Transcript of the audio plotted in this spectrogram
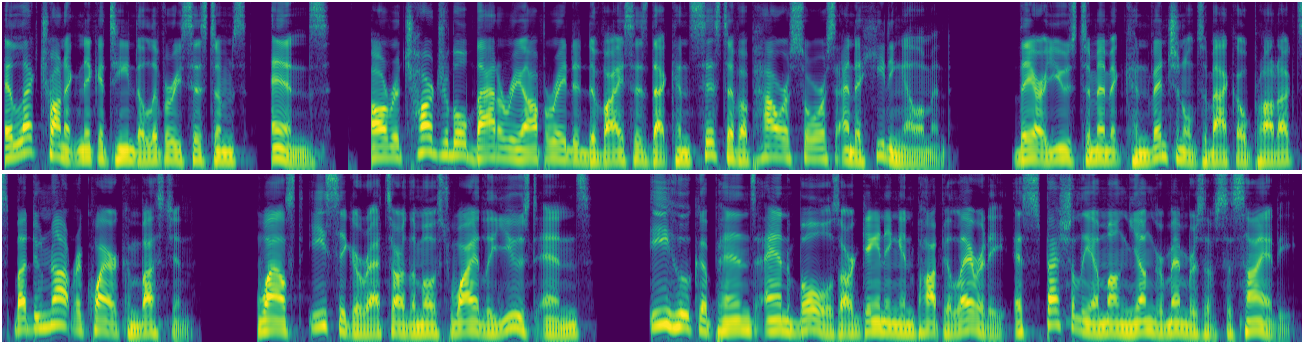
Electronic nicotine delivery systems, ENDS, are rechargeable battery-operated devices that consist of a power source and a heating element. They are used to mimic conventional tobacco products but do not require combustion. Whilst e-cigarettes are the most widely used ENDS, e-hookah pens and bowls are gaining in popularity, especially among younger members of society.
